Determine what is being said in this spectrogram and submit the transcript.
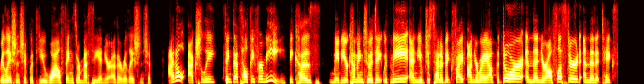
relationship with you while things are messy in your other relationship. I don't actually think that's healthy for me because maybe you're coming to a date with me and you've just had a big fight on your way out the door and then you're all flustered and then it takes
